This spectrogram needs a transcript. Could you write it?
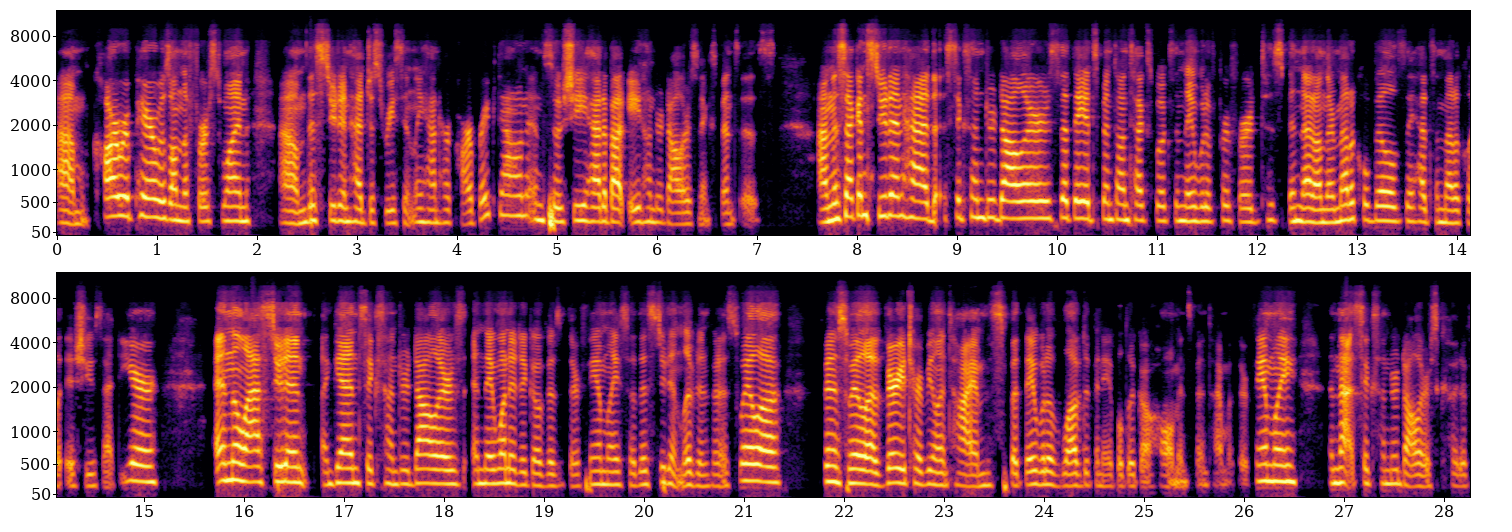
um, car repair was on the first one. Um, this student had just recently had her car break down, and so she had about $800 in expenses. Um, the second student had $600 that they had spent on textbooks, and they would have preferred to spend that on their medical bills. They had some medical issues that year. And the last student, again, $600, and they wanted to go visit their family. So this student lived in Venezuela. Venezuela, very turbulent times, but they would have loved to have been able to go home and spend time with their family, and that $600 could have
